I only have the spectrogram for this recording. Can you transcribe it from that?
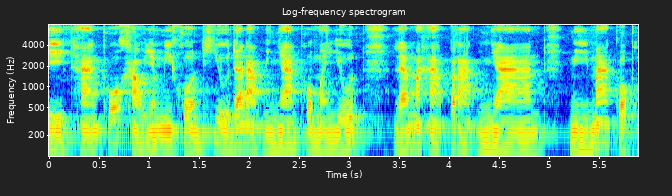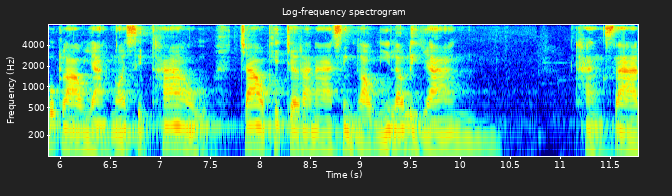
อีกทางพวกเขายังมีคนที่อยู่ระดับวิญญาณพรมยุทธ์และมหาปราชญวิญญาณ มีมากกว่าพวกเราอย่างน้อยสิบเท่า เจ้าพิจารณาสิ่งเหล่านี้แล้วหรือยังถังซาน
